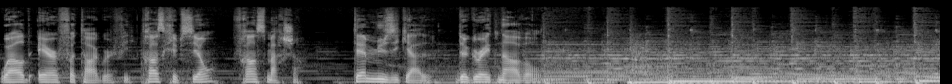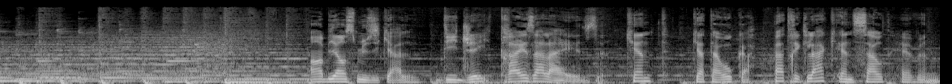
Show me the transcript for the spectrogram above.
Wild Air Photography. Transcription, France Marchand. Thème musical, The Great Novel. Ambiance musicale, DJ très à l'aise, Kent Kataoka, Patrick Lac and South Heaven,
